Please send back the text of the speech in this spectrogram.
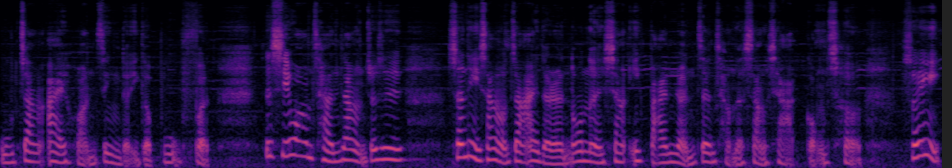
无障碍环境的一个部分，是希望残障就是身体上有障碍的人都能像一般人正常的上下公车。所以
